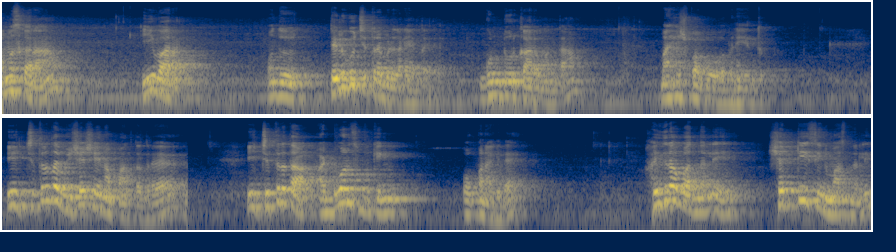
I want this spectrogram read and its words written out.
ನಮಸ್ಕಾರ. ಈ ವಾರ ಒಂದು ತೆಲುಗು ಚಿತ್ರ ಬಿಡುಗಡೆ ಆಗ್ತಾ ಇದೆ. ಗುಂಟೂರು ಕಾರು ಅಂತ. ಮಹೇಶ್ ಬಾಬು ಅಭಿನಯದ್ದು ಈ ಚಿತ್ರದ ವಿಶೇಷ ಏನಪ್ಪ ಅಂತಂದರೆ, ಈ ಚಿತ್ರದ ಅಡ್ವಾನ್ಸ್ ಬುಕ್ಕಿಂಗ್ ಓಪನ್ ಆಗಿದೆ. ಹೈದರಾಬಾದ್ನಲ್ಲಿ ಶೆಟ್ಟಿ ಸಿನಿಮಾಸ್ನಲ್ಲಿ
